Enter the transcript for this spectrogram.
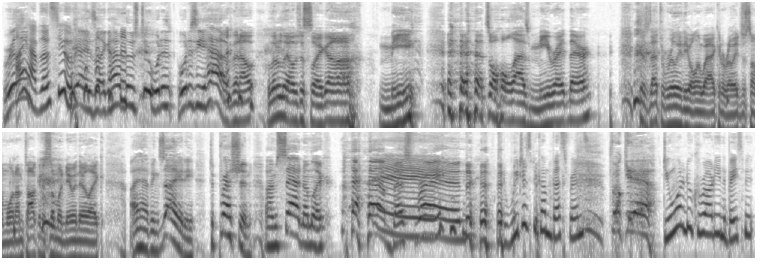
really?" I have those too. Yeah, he's like, "I have those too. What is what does he have?" And I literally, I was just like, "Uh, me." that's a whole ass me right there. Because that's really the only way I can relate to someone. I'm talking to someone new, and they're like, "I have anxiety, depression, I'm sad," and I'm like, Hey. "Best friend, Did we just become best friends? fuck yeah!" Do you want to do karate in the basement?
